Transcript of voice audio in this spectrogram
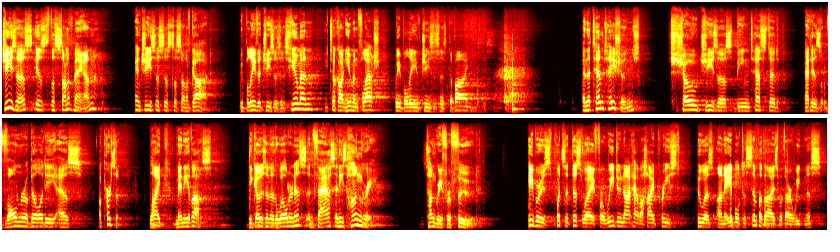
Jesus is the Son of Man, and Jesus is the Son of God. We believe that Jesus is human, he took on human flesh. We believe Jesus is divine, the. And the temptations show Jesus being tested at his vulnerability as a person, like many of us. He goes into the wilderness and fasts, and he's hungry. He's hungry for food. Hebrews puts it this way For we do not have a high priest who was unable to sympathize with our weakness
